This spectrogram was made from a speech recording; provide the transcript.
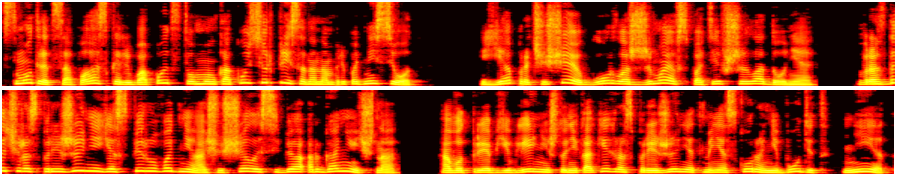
Смотрят с опаской, любопытством, мол, какой сюрприз она нам преподнесет. Я прочищаю горло, сжимая вспотевшие ладони. В раздаче распоряжений я с первого дня ощущала себя органично, а вот при объявлении, что никаких распоряжений от меня скоро не будет, нет.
